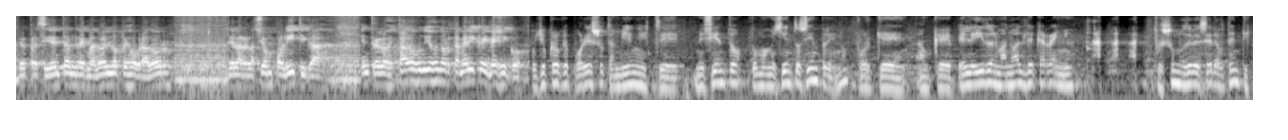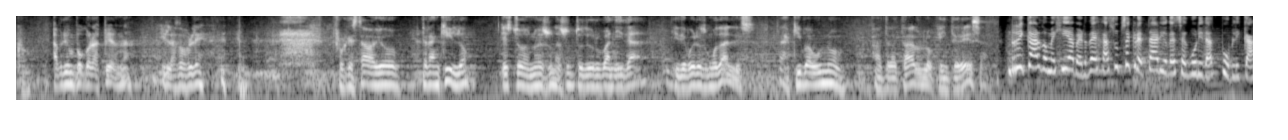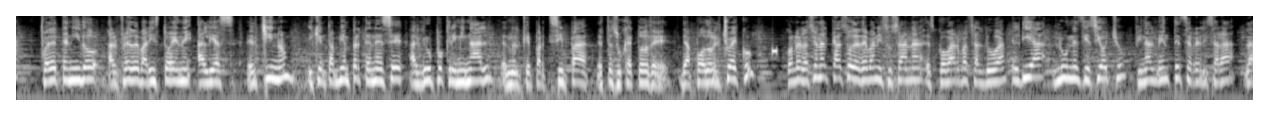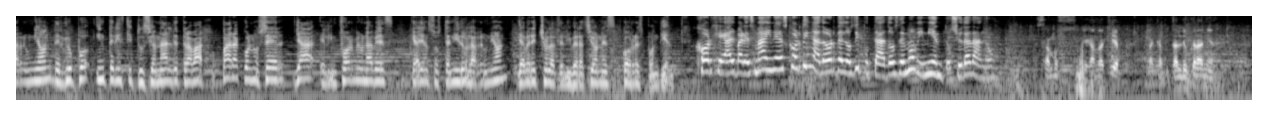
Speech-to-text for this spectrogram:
del presidente Andrés Manuel López Obrador de la relación política entre los Estados Unidos de Norteamérica y México. Pues yo creo que por eso también este, me siento como me siento siempre, ¿no? Porque aunque he leído el manual de Carreño, pues uno debe ser auténtico. Abrí un poco las piernas y las doblé, porque estaba yo tranquilo. Esto no es un asunto de urbanidad y de buenos modales. Aquí va uno a tratar lo que interesa. Ricardo Mejía Verdeja, subsecretario de Seguridad Pública. Fue detenido Alfredo Evaristo N., alias El Chino, y quien también pertenece al grupo criminal en el que participa este sujeto de, de apodo El Chueco. Con relación al caso de Devan y Susana Escobar Basaldúa, el día lunes 18 finalmente se realizará la reunión del Grupo Interinstitucional de Trabajo para conocer ya el informe una vez que hayan sostenido la reunión y haber hecho las deliberaciones correspondientes. Jorge Álvarez Maínez, coordinador de los diputados de Movimiento Ciudadano. Estamos llegando a la capital de Ucrania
